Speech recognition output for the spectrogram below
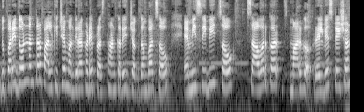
दुपारी दोन नंतर पालखीचे मंदिराकडे प्रस्थान करीत जगदंबा चौक एमईसीबी चौक सावरकर मार्ग रेल्वे स्टेशन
